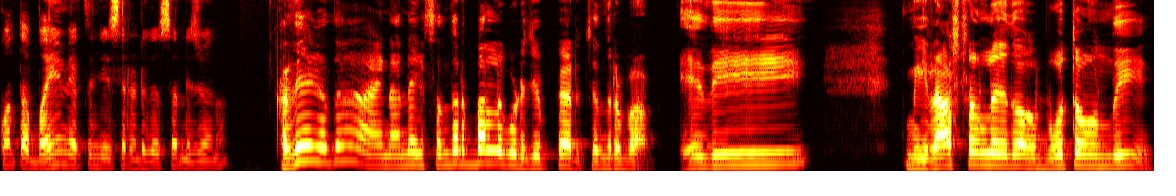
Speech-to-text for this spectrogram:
కొంత భయం వ్యక్తం చేశారంట కదా సార్. నిజమేనా? అదే కదా ఆయన అనేక సందర్భాల్లో కూడా చెప్పారు చంద్రబాబు. ఏది మీ రాష్ట్రంలో ఏదో ఒక భూతం ఉంది.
